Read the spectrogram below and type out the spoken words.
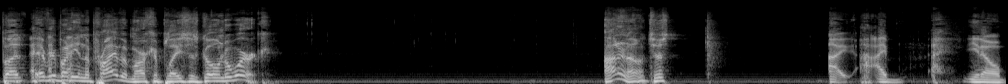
but everybody in the private marketplace is going to work. I don't know, just I, I, you know,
